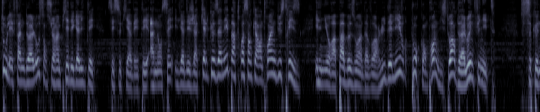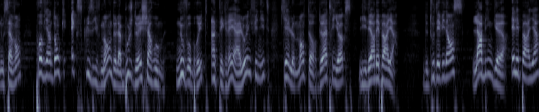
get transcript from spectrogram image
tous les fans de Halo sont sur un pied d'égalité. C'est ce qui avait été annoncé il y a déjà quelques années par 343 Industries. Il n'y aura pas besoin d'avoir lu des livres pour comprendre l'histoire de Halo Infinite. Ce que nous savons provient donc exclusivement de la bouche de Escharum, nouveau brut intégré à Halo Infinite qui est le mentor de Atriox, leader des parias. De toute évidence, l'Arbinger et les parias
